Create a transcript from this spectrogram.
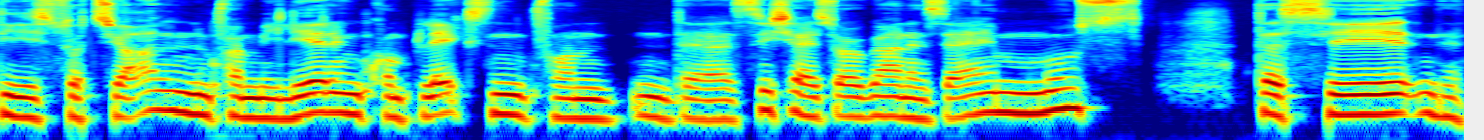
die sozialen, familiären Komplexen von der Sicherheitsorgane sein muss, dass sie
